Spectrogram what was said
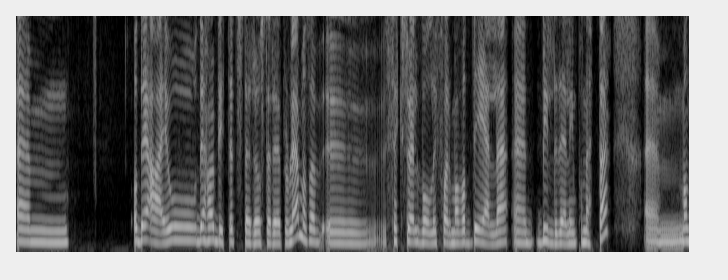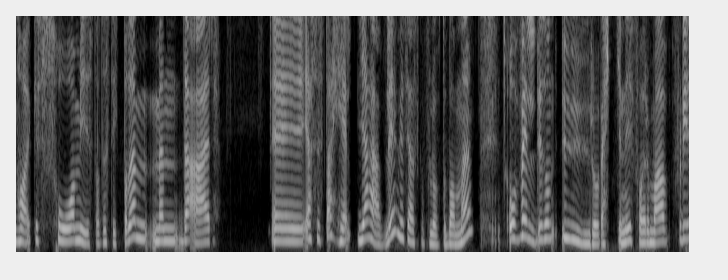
Ehm, og det jo Det har jo blitt et større og større problem. Altså øh, seksuell vold i form av å dele øh, bildedeling på nettet. Um, man har ikke så mye statistikk på det, men det er eh, jeg syns det er helt jævlig, hvis jeg skal få lov til å banne. Og veldig sånn urovekkende i form av fordi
